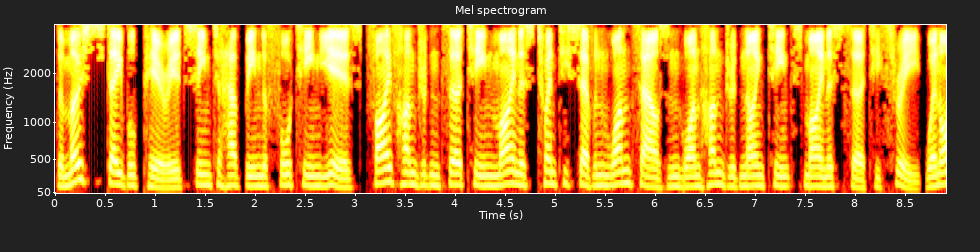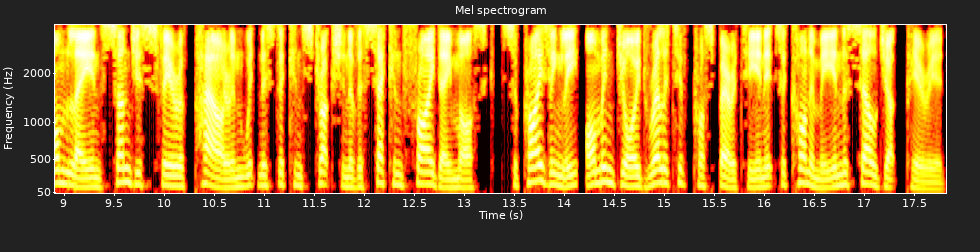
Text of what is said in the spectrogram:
The most stable period seemed to have been the 14 years 513-27 1119-33 when Om lay in Sanjar's sphere of power and witnessed the construction of a second Friday mosque. Surprisingly, Om enjoyed relative prosperity in its economy in the Seljuk period.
